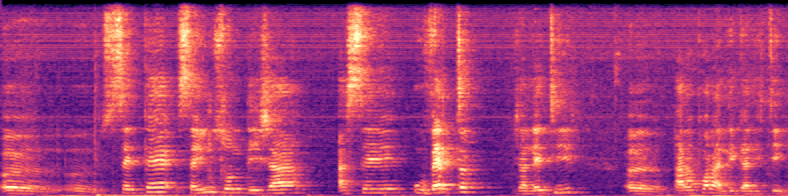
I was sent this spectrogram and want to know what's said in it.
euh, euh, c'était, c'est une zone déjà assez ouverte, j'allais dire, euh, par rapport à l'égalité.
